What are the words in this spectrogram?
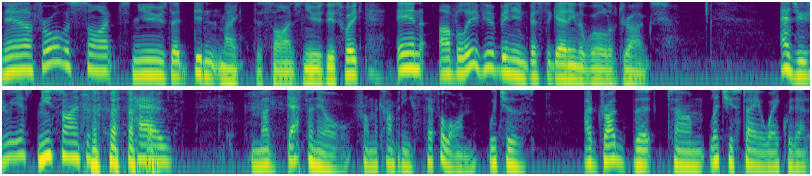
Now, for all the science news that didn't make the science news this week, Ian, I believe you've been investigating the world of drugs. As usual, yes, New Scientist has modafinil from the company Cephalon, which is a drug that um, lets you stay awake without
